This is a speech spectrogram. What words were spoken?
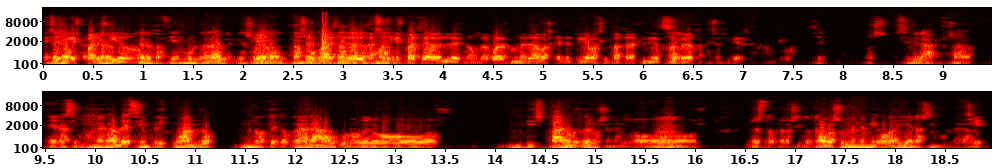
Ese sí que es parecido- Pero, pero te hacía invulnerable, que eso Sí. tampoco Eso es parecido, así que es parecido al Note, ¿te acuerdas? Donde dabas que te tirabas y para atrás que te la pelota. Eso sí que es. Pues similar. O sea, eras invulnerable siempre y cuando no te tocara alguno de los disparos de los enemigos, esto, pero si tocabas un enemigo ahí eras invulnerable. Sí.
